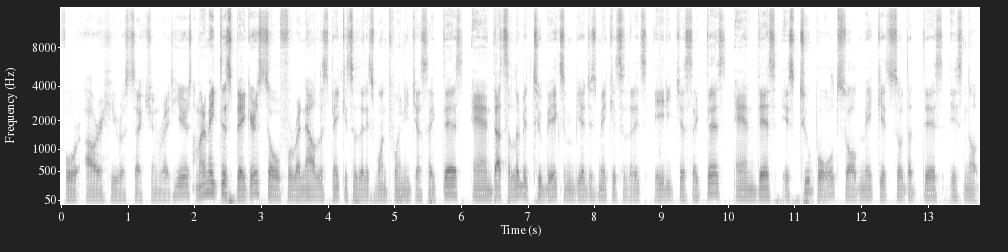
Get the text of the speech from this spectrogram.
for our hero section right here. I'm gonna make this bigger. So for right now, let's make it so that it's 120 just like this. And that's a little bit too big. So maybe I just make it so that it's 80 just like this. And this is too bold. So I'll make it so that this is not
